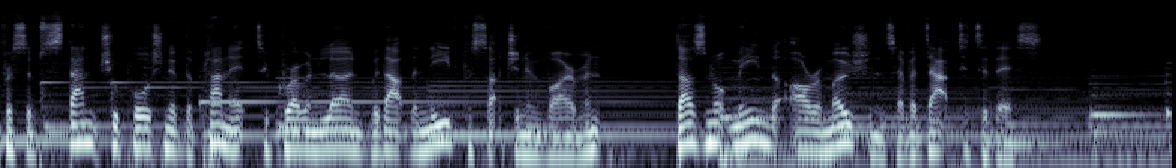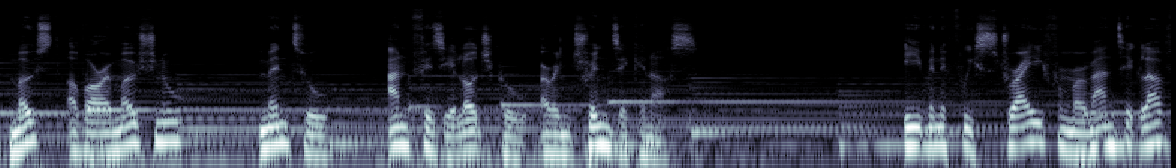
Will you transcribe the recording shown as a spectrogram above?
for a substantial portion of the planet to grow and learn without the need for such an environment, does not mean that our emotions have adapted to this. Most of our emotional, mental, and physiological are intrinsic in us. Even if we stray from romantic love,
